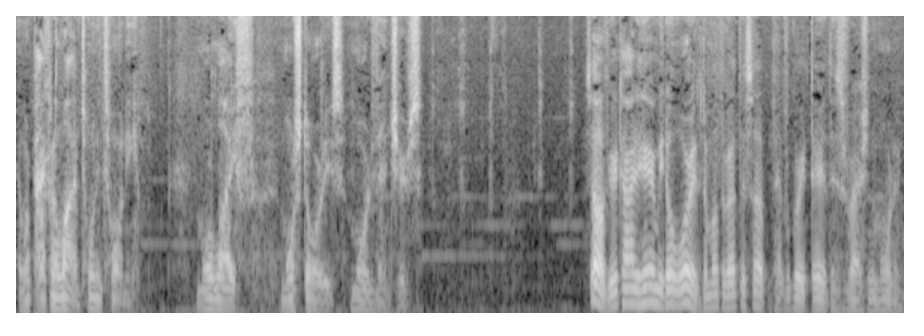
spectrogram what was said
And we're packing a lot in 2020. More life, more stories, more adventures. So if you're tired of hearing me, don't worry, I'm about to wrap this up. Have a great day. This is Rash in the Morning.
